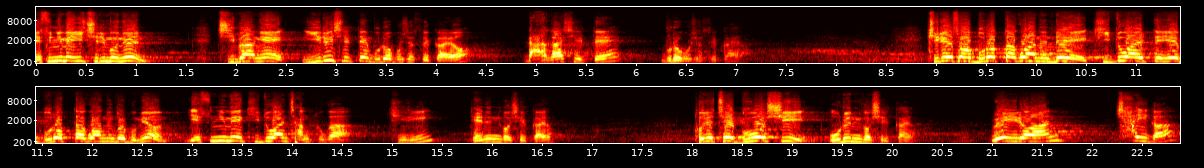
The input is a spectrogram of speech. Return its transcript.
예수님의 이 질문은 지방에 이르실 때 물어보셨을까요? 나가실 때 물어보셨을까요? 길에서 물었다고 하는데 기도할 때에 물었다고 하는 걸 보면 예수님의 기도한 장소가 길이 되는 것일까요? 도대체 무엇이 옳은 것일까요? 왜 이러한 차이가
